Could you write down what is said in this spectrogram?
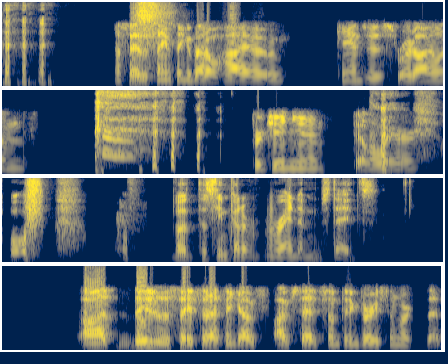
I say the same thing about Ohio, Kansas, Rhode Island, Virginia, Delaware. Both seem kind of random states. Uh, these are the states that I think I've I've said something very similar to that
